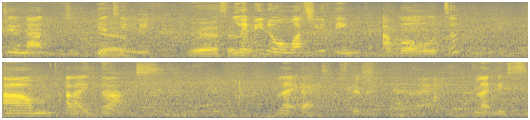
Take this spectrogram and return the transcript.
Still not getting Yeah. me. Yes. I Let know. me know what you think about um I like that. Like that. Like this.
